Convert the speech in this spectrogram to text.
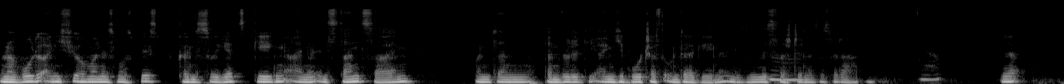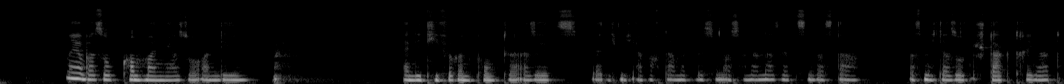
und obwohl du eigentlich für Humanismus bist, könntest du jetzt gegen eine Instanz sein und dann, dann würde die eigentliche Botschaft untergehen, ne? in diesem Missverständnis, mhm. das wir da hatten. Ja. Ja. Naja, aber so kommt man ja so an die, an die tieferen Punkte. Also jetzt werde ich mich einfach damit ein bisschen auseinandersetzen, was da, was mich da so stark triggert.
